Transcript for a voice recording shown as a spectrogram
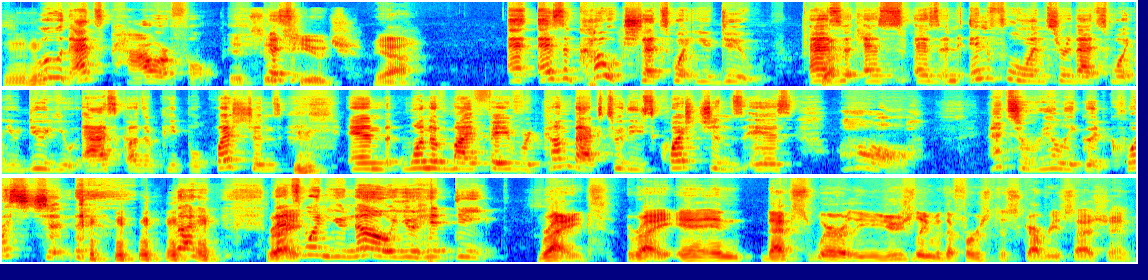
Mm-hmm. Ooh, that's powerful. It's it's huge. Yeah as a coach, that's what you do. As as as an influencer, that's what you do. You ask other people questions. Mm-hmm. And one of my favorite comebacks to these questions is, "Oh, that's a really good question." right. That's when you know you hit deep. Right, right, and, and that's where usually with the first discovery session,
